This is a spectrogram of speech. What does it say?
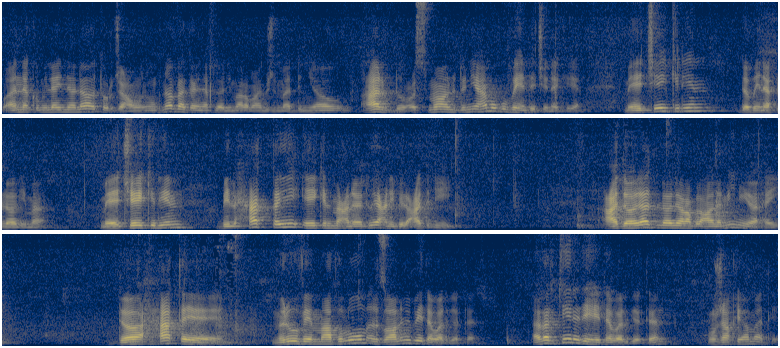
وأنكم إلينا لا ترجعون. وكنا فقرنا في الأليم ربعا بجمع الدنيا عرض وعثمان الدنيا همو بفهند چه نكريا ما يتشكرين دو بنا في الأليم ما يتشكرين بالحق ايك المعنويات يعني بالعدل. عدالات لله رب العالمين يا هي. دا حق مروف مظلوم الظالم بيت ولگتن اول كير ده هيت ولگتن رجا قيامته.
